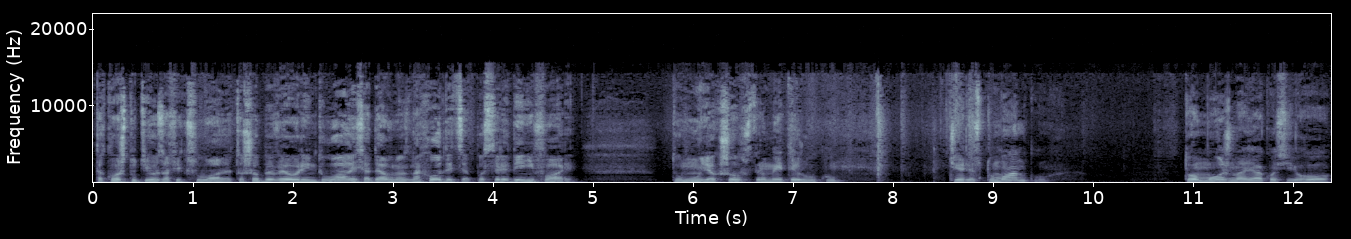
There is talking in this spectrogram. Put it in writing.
також тут його зафіксували. То щоб ви орієнтувалися, де воно знаходиться, посередині фари. Тому, якщо встромити руку через туманку, то можна якось його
